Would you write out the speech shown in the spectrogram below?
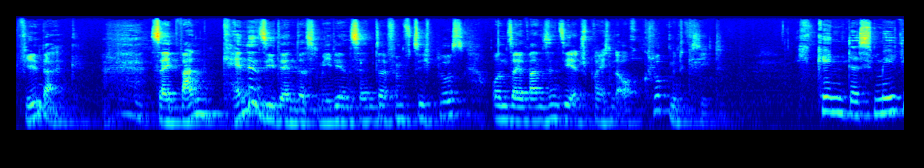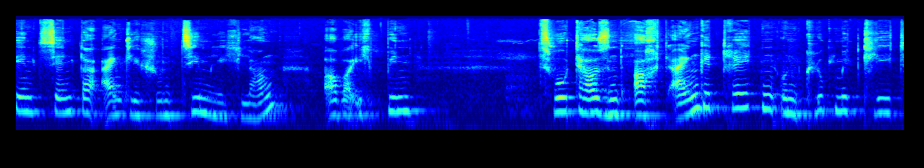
Vielen Dank. Seit wann kennen Sie denn das Mediencenter 50 Plus und seit wann sind Sie entsprechend auch Clubmitglied? Ich kenne das Mediencenter eigentlich schon ziemlich lang, aber ich bin 2008 eingetreten und Clubmitglied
